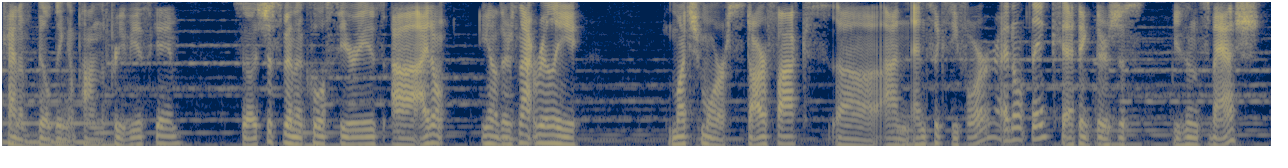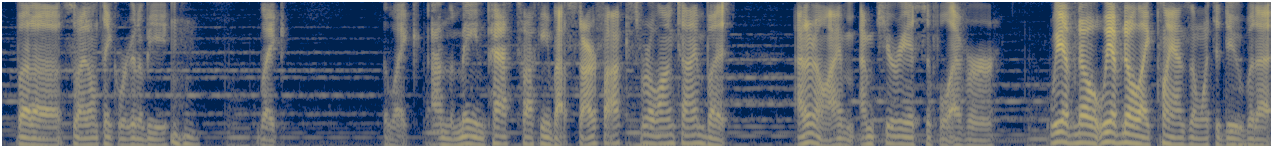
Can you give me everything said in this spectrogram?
kind of building upon the previous game. So it's just been a cool series. Uh, i don't you know, there's not really much more Star Fox uh, on N64. I don't think. I think there's just he's in Smash, but uh, so I don't think we're gonna be mm-hmm. like like on the main path talking about Star Fox for a long time. But I don't know. I'm I'm curious if we'll ever. We have no we have no like plans on what to do, but uh,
